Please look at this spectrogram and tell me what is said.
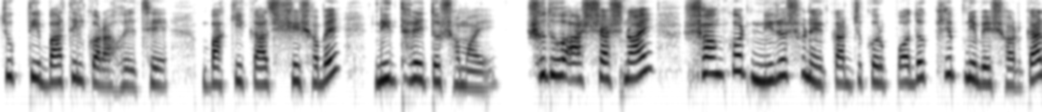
চুক্তি বাতিল করা হয়েছে। বাকি কাজ শেষ হবে নির্ধারিত সময়ে। শুধু আশ্বাস নয়, সংকট নিরসনে কার্যকর পদক্ষেপ নেবে সরকার,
